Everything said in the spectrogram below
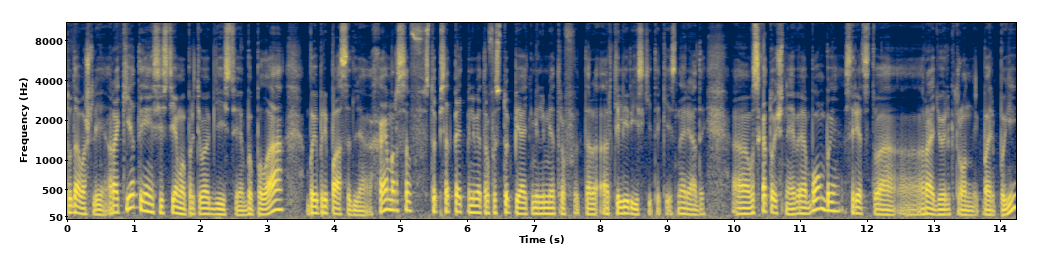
Туда вошли ракеты, система противодействия БПЛА, боеприпасы для Хаймерсов 155 мм и 105 мм, это артиллерийские такие снаряды, э, высокоточные авиабомбы, средства э, радиоэлектронной борьбы,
